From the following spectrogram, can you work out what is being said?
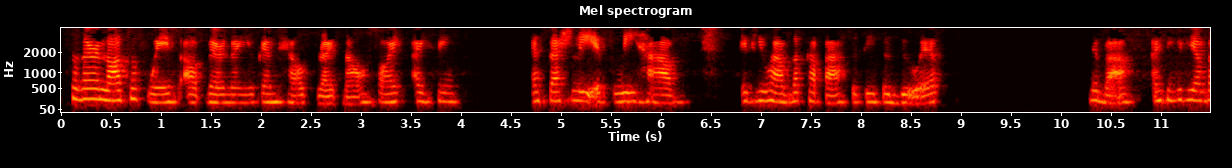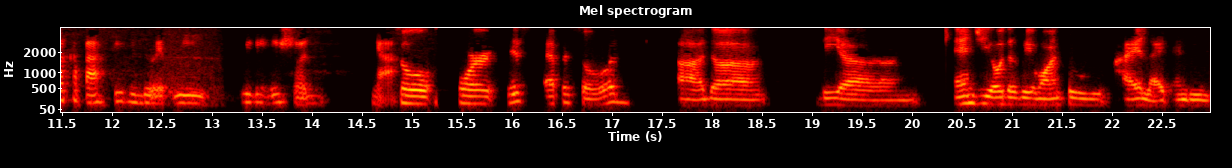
So there are lots of ways out there that you can help right now. So I, I think especially if we have if you have the capacity to do it, diba? I think if you have the capacity to do it, we we really should. Yeah. So for this episode, uh, the the um, NGO that we want to highlight and the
